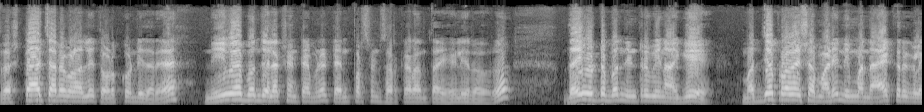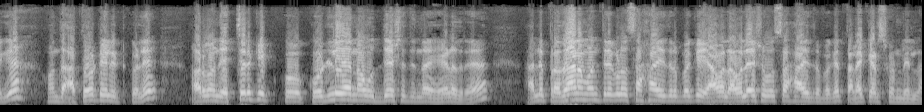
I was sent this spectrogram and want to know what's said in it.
ಭ್ರಷ್ಟಾಚಾರಗಳಲ್ಲಿ ತೊಡ್ಕೊಂಡಿದ್ದಾರೆ. ನೀವೇ ಬಂದು ಎಲೆಕ್ಷನ್ ಟೈಮಲ್ಲಿ ಟೆನ್ ಪರ್ಸೆಂಟ್ ಸರ್ಕಾರ ಅಂತ ಹೇಳಿರೋರು, ದಯವಿಟ್ಟು ಬಂದು ಇಂಟರ್ವ್ಯೂನ್ ಆಗಿ ಮಧ್ಯಪ್ರವೇಶ ಮಾಡಿ ನಿಮ್ಮ ನಾಯಕರುಗಳಿಗೆ ಒಂದು ಹತೋಟಿಯಲ್ಲಿ ಇಟ್ಕೊಳ್ಳಿ. ಅವ್ರಿಗೊಂದು ಎಚ್ಚರಿಕೆ ಕೊಡ್ಲಿ ಅನ್ನೋ ಉದ್ದೇಶದಿಂದ ಹೇಳಿದ್ರೆ, ಅಲ್ಲಿ ಪ್ರಧಾನಮಂತ್ರಿಗಳು ಸಹ ಇದ್ರ ಬಗ್ಗೆ, ಯಾವ ಲವಲೇಶವೂ ಸಹ ಇದ್ರ ಬಗ್ಗೆ ತಲೆ ಕೆಡಿಸ್ಕೊಂಡಿಲ್ಲ.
